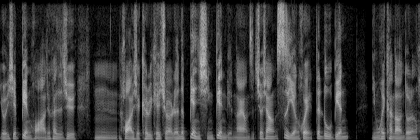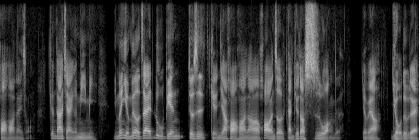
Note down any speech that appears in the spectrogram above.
有一些变化，就开始去嗯画一些 caricature 人的变形变脸那样子，就像四言会在路边你们会看到很多人画画那种。跟大家讲一个秘密，你们有没有在路边就是给人家画画，然后画完之后感觉到失望的？有没有？有对不对？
